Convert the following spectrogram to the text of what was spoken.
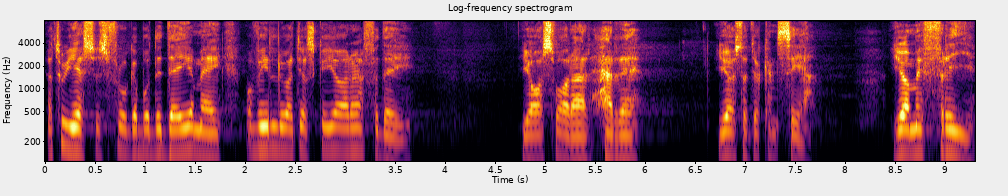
Jag tror Jesus frågar både dig och mig, vad vill du att jag ska göra för dig? Jag svarar, Herre, gör så att jag kan se. Gör mig fri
